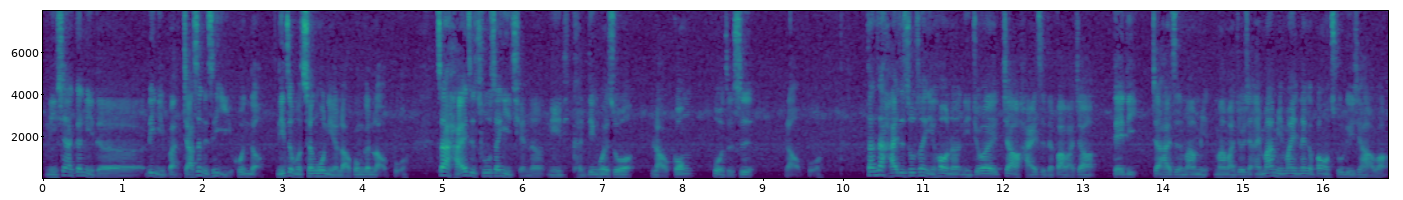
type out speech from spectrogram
你现在跟你的另一半，假设你是已婚的，你怎么称呼你的老公跟老婆？在孩子出生以前呢，你肯定会说。老公或者是老婆，但在孩子出生以后呢，你就会叫孩子的爸爸叫 daddy，叫孩子的妈咪妈妈就像哎妈咪妈咪那个帮我处理一下好不好？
